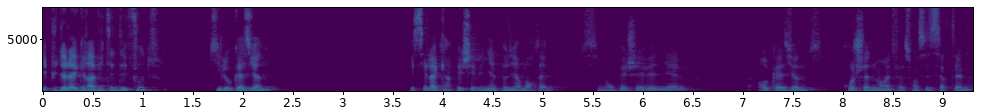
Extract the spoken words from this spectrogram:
et puis de la gravité des fautes qu'il occasionne. Et c'est là qu'un péché véniel peut devenir mortel. Si mon péché véniel occasionne prochainement et de façon assez certaine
